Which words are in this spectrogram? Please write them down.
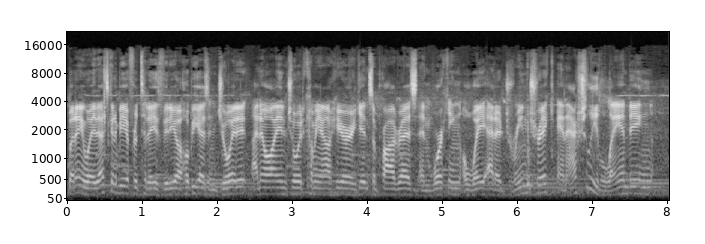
But anyway, that's gonna be it for today's video. I hope you guys enjoyed it. I know I enjoyed coming out here and getting some progress and working away at a dream trick and actually landing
